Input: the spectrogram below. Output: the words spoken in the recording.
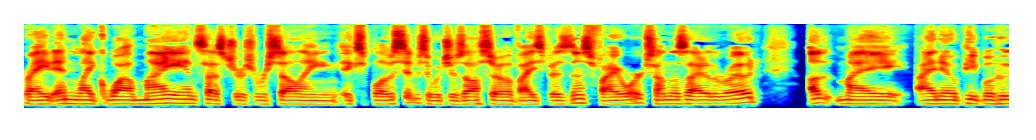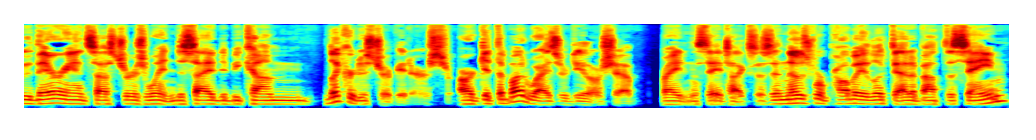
Right. And like while my ancestors were selling explosives, which is also a vice business, fireworks on the side of the road, my, I know people who their ancestors went and decided to become liquor distributors or get the Budweiser dealership right in the state of Texas. And those were probably looked at about the same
